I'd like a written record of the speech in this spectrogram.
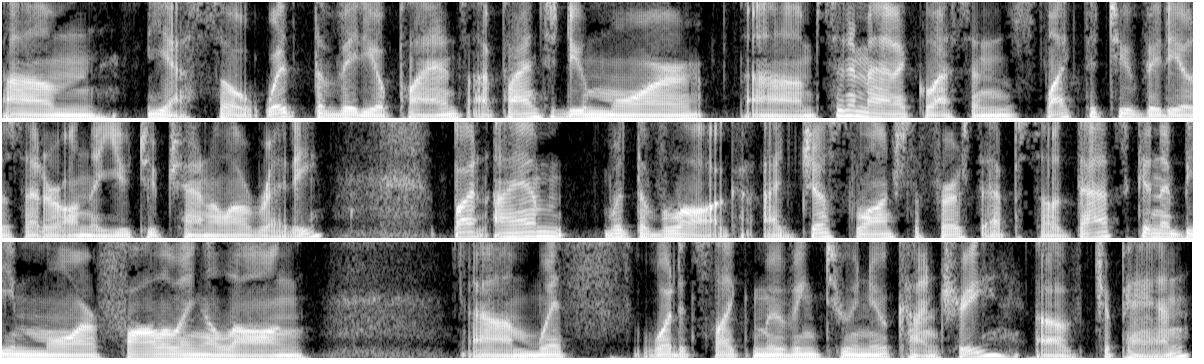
Um, yes, yeah, so with the video plans, I plan to do more um, cinematic lessons like the two videos that are on the YouTube channel already. But I am with the vlog. I just launched the first episode. That's going to be more following along. Um, with what it's like moving to a new country of Japan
